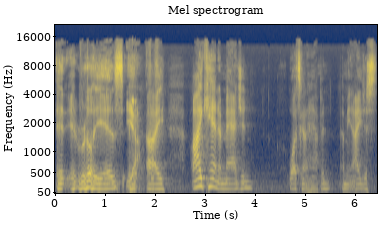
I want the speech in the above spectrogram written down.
It it really is. Yeah. I I can't imagine what's going to happen. I mean, I just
